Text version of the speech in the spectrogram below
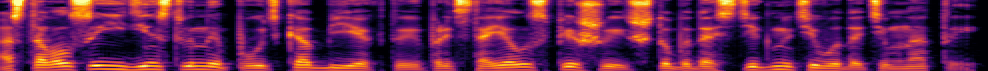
Оставался единственный путь к объекту, и предстояло спешить, чтобы достигнуть его до темноты.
